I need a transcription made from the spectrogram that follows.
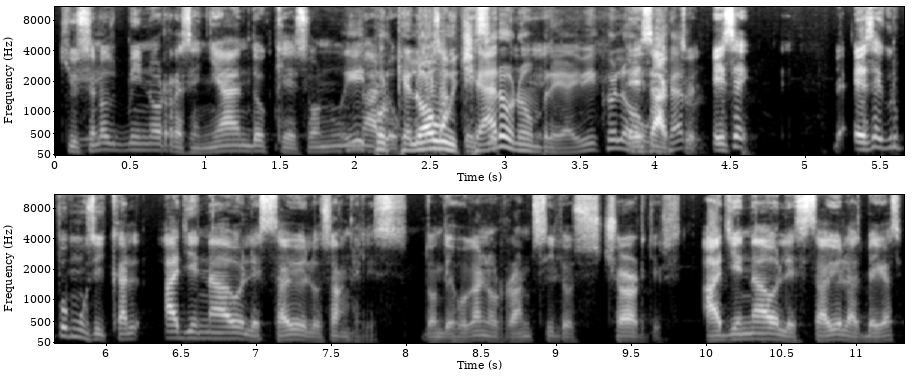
que usted nos vino reseñando que son Oye, una ¿por qué locura. lo abuchearon, ese- hombre? Ahí vi que lo Exacto. Ese, ese grupo musical ha llenado el estadio de Los Ángeles, donde juegan los Rams y los Chargers. Ha llenado el estadio de Las Vegas,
